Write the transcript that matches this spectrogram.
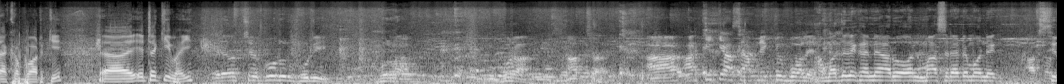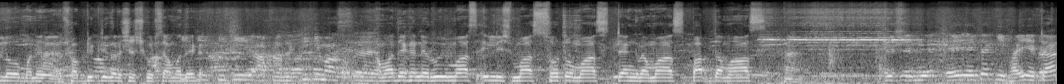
দেখাবো আর কি। এটা কি ভাই? এটা হচ্ছে গরুর ভুড়ি ভোলা ঘোড়া আচ্ছা। আর আর কি কি আছে? আপনি একটু বলেন। আমাদের এখানে আরও মাছের আইটেম অনেক ছিল মানে সব বিক্রি করে শেষ করছে আমাদের কি আপনাদের কি কি মাছ আমাদের এখানে রুই মাছ ইলিশ মাছ ছোট মাছ ট্যাংরা মাছ পাবদা মাছ হ্যাঁ। এটা কি ভাই? এটা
